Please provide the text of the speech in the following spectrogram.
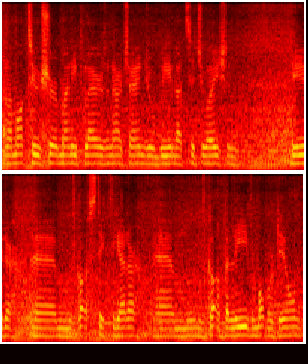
and I'm not too sure many players in our change will be in that situation either. Um, we've got to stick together. Um, we've got to believe in what we're doing,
